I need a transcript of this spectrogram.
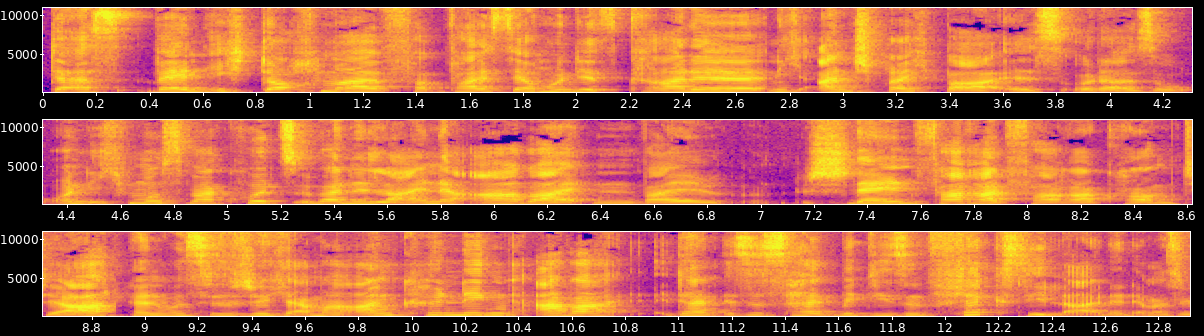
dass wenn ich doch mal, falls der Hund jetzt gerade nicht ansprechbar ist oder so und ich muss mal kurz über eine Leine arbeiten, weil schnell ein Fahrradfahrer kommt, ja, dann muss ich das natürlich einmal ankündigen, aber dann ist es halt mit diesem Flexi-Leine, der immer so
